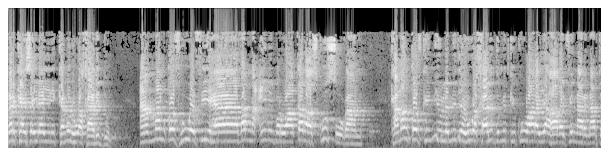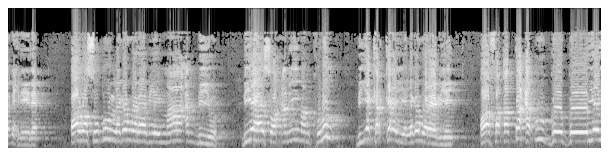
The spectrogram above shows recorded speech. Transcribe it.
markaasaa ilaah yidhi kaman huwa khaalidun aman qof huwa fii haada naciimi barwaaqadaas ku sugan kaman qofkii miyuu la mid yahay huwa khaalidun midkii ku waaraya ahaaday fi naari naarta dhexdeeda oo wasuquul laga waraabiyey maa-an biyo biyahaasoo xamiiman kulul biyo karkaraya laga waraabiyey oo faqadaca uu googooyey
